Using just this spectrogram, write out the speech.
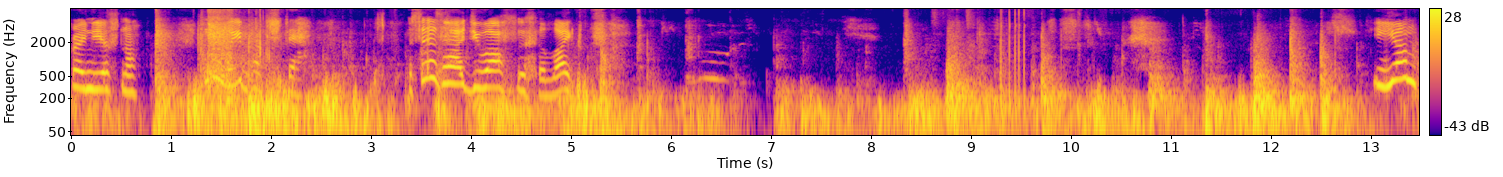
звісно. Ну, вибачте. Все зраді ваших лайків. І я...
